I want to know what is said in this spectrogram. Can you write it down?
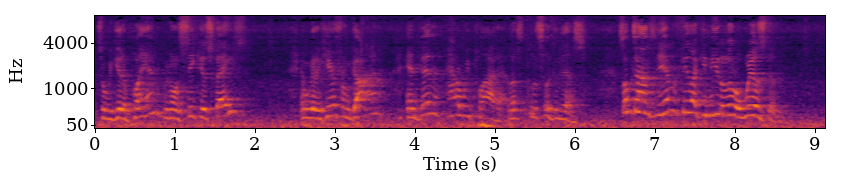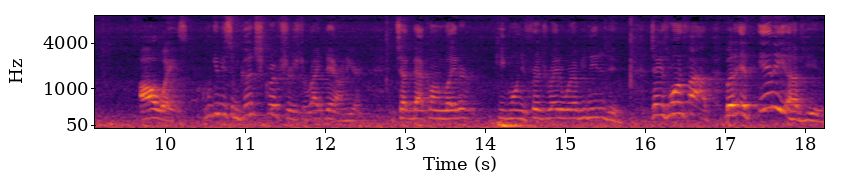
So we get a plan. We're going to seek his face. And we're going to hear from God. And then how do we apply that? Let's, let's look at this. Sometimes, do you ever feel like you need a little wisdom? Always. I'm going to give you some good scriptures to write down here. Check back on later. Keep them on your refrigerator, whatever you need to do. James 1 5. But if any of you,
